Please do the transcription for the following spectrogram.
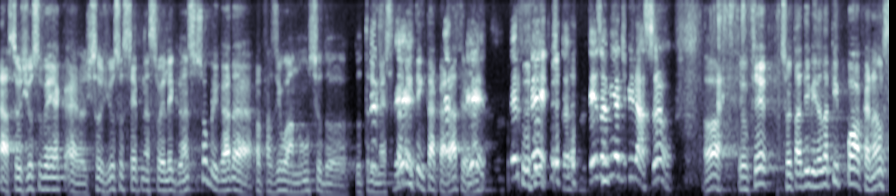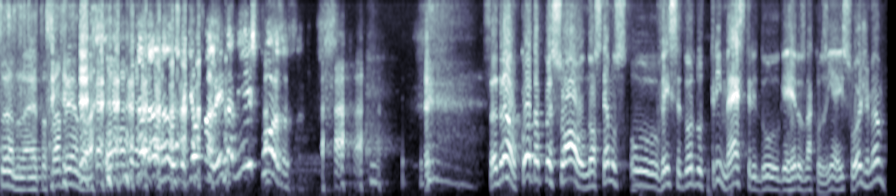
Ah, seu Gilson veio, é, seu Gilson sempre na sua elegância, sou obrigada para fazer o anúncio do, do trimestre. Perfeito, Também tem que estar caráter, né? perfeito. né? Perfeito, Tens a minha admiração. Ó, oh, eu, o senhor está admirando a pipoca, não Sandro, né? Estou sabendo. não, não, não. Isso aqui eu falei da minha esposa. Sandrão, conta pro pessoal. Nós temos o vencedor do trimestre do Guerreiros na Cozinha. É isso hoje mesmo?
